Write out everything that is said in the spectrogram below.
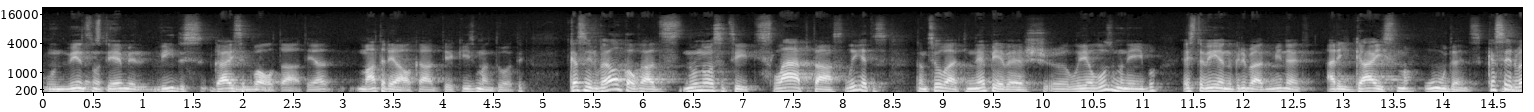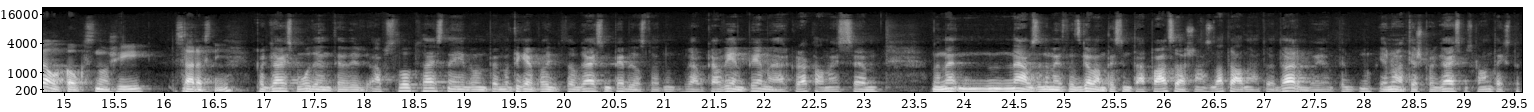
un viens no tiem ir vidas, gaisa mm. kvalitāte, ja, materiāli, kādi tiek izmantoti. Kas ir vēl kaut kādas nu, nosacītas, slēptās lietas, kam cilvēki nepievērš eh, lielu uzmanību. Es te vienu gribētu minēt, arī gaisma, ūdens. Kas ir mm. vēl kaut kas no šī sarakstiņa? Par gaismu ūdeni tev ir absolūta taisnība. Un man tikai par to gaismu piebilstot, nu, kā, kā vienu piemēru, kur atkal mēs nu, ne, neapzināmies līdz galam teiksim, tā pārcelšanās uz attālināto darbu. Ja, nu, ja runā tieši par gaismas kontekstu,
